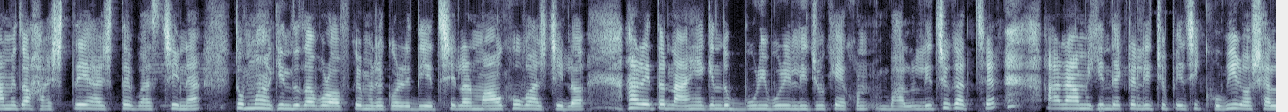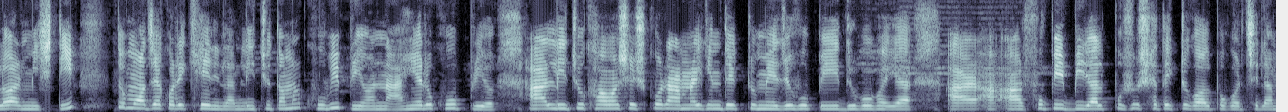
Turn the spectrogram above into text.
আমি তো হাসতে হাসতে বাসছি না। তো মা কিন্তু তারপর অফ ক্যামেরা করে দিয়েছিল। আর মাও খুব হাসছিল। আর এ তো নাহিয়া কিন্তু বুড়ি বুড়ি লিচু খেয়ে এখন ভালো লিচু খাচ্ছে আর আমি কিন্তু একটা লিচু পেয়েছি খুবই রসালো আর মিষ্টি। তো মজা করে খেয়ে নিলাম। লিচু তো আমার খুবই প্রিয় নাহিয়ারও খুব প্রিয়। আর লিচু খাওয়া শেষ করে আমরা কিন্তু একটু মেজো ফুপি, ধ্রুব ভাইয়া আর আর ফুপির বিড়াল পুষুর সাথে একটু গল্প করছিলাম।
